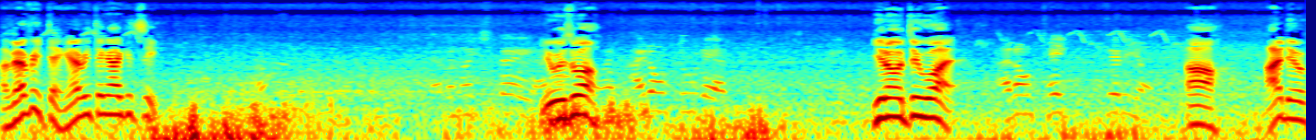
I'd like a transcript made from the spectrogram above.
Of everything, everything I can see. Have a nice day. I You as well. I, I don't do that. You don't do what? I don't take video. Oh, I do.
